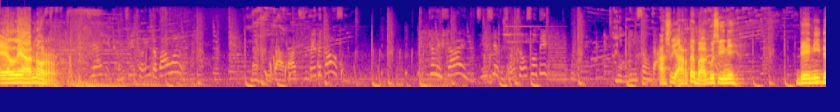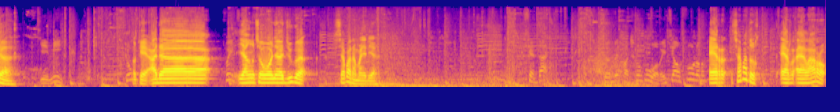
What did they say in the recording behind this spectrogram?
Eleanor Asli artnya bagus ini. Denida. Oke, okay, ada yang cowoknya juga. Siapa namanya dia? R siapa tuh? R Elaro.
